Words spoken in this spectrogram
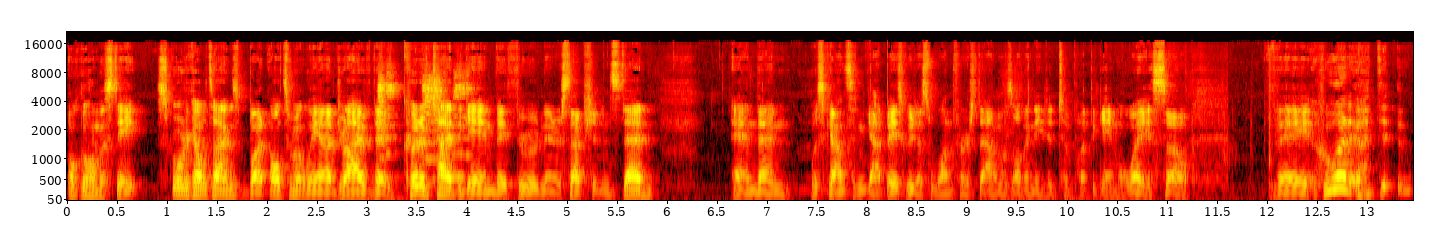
Oklahoma State scored a couple times, but ultimately on a drive that could have tied the game, they threw an interception instead. And then Wisconsin got basically just one first down was all they needed to put the game away. So they who did,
